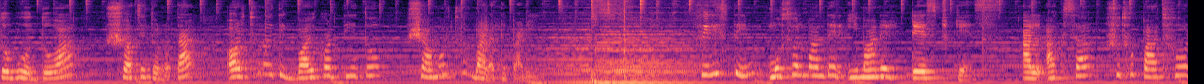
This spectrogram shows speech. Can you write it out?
তবুও দোয়া, সচেতনতা, অর্থনৈতিক বয়কট দিয়ে তো সমর্থন বাড়াতে পারি। ফিলিস্তিন মুসলমানদের ইমানের টেস্ট কেস। আল আকসা শুধু পাথর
